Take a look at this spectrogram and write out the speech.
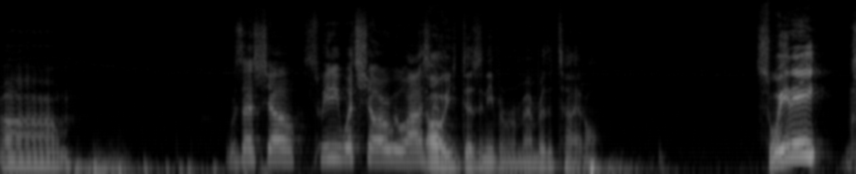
Um. What's that show, sweetie? What show are we watching? Oh, he doesn't even remember the title. Sweetie?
